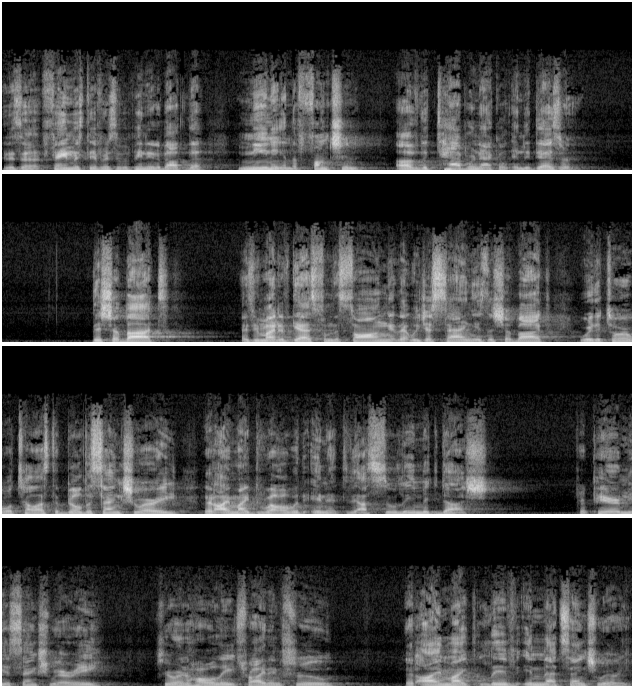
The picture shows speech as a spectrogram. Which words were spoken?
It is a famous difference of opinion about the meaning and the function of the tabernacle in the desert. This Shabbat, as you might have guessed from the song that we just sang, is the Shabbat where the Torah will tell us to build a sanctuary that I might dwell within it, the Asuli Mikdash. Prepare me a sanctuary, pure and holy, tried and true, that I might live in that sanctuary.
